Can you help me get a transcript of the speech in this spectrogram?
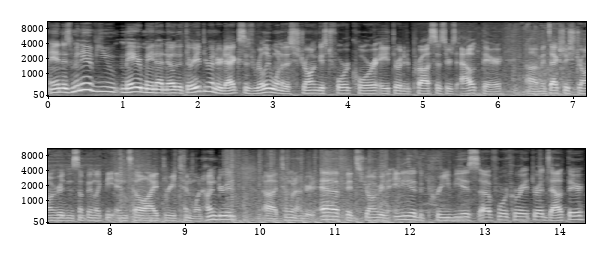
and as many of you may or may not know, the 3300X is really one of the strongest 4-core 8-threaded processors out there. Um, it's actually stronger than something like the Intel i3 10100, uh, 10100F. It's stronger than any of the previous 4-core uh, 8 threads out there.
